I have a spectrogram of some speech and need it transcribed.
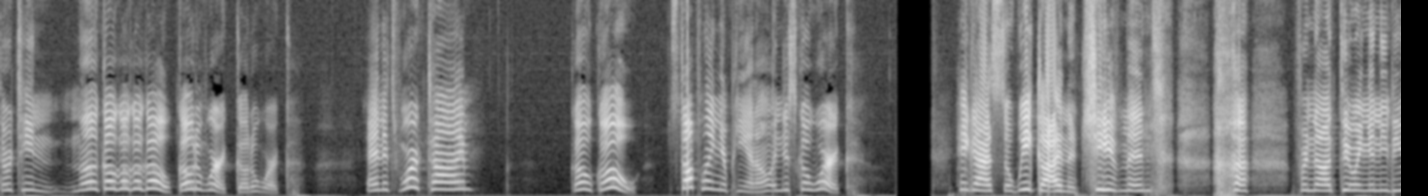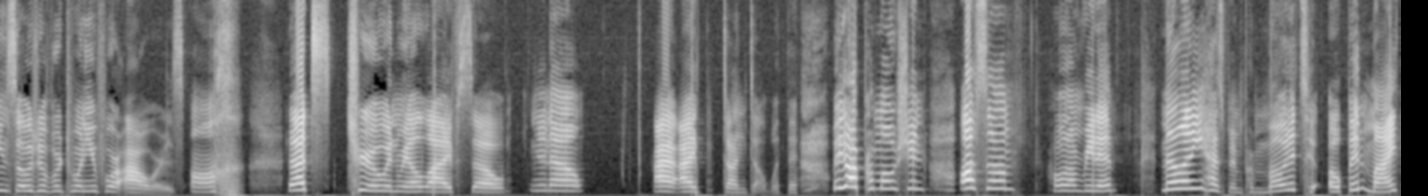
13. No, go, go, go, go. Go to work. Go to work. And it's work time. Go, go. Stop playing your piano and just go work. Hey guys, so we got an achievement for not doing anything social for 24 hours. Aw, that's true in real life, so, you know, I, I've done dealt with it. We got promotion. Awesome. Hold on, read it. Melanie has been promoted to open my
